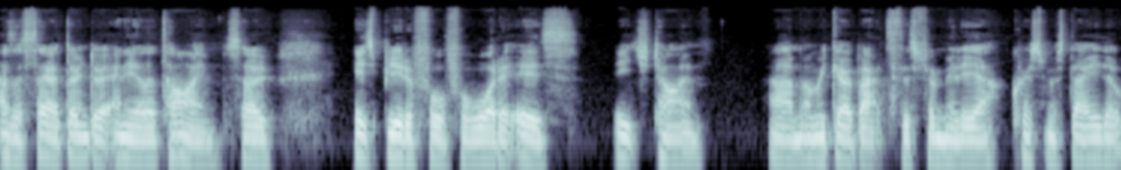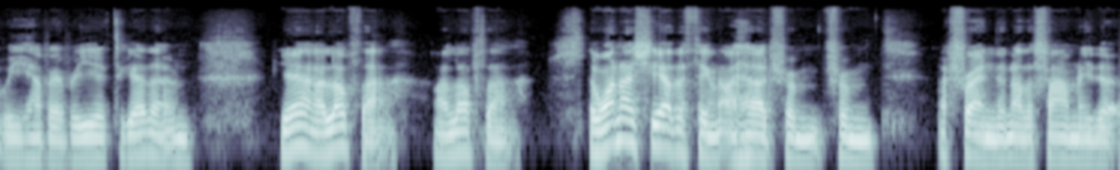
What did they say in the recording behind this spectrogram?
as I say, I don't do it any other time. So it's beautiful for what it is each time. Um, and we go back to this familiar Christmas day that we have every year together. And yeah, I love that. I love that. The one actually other thing that I heard from from a friend, another family that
